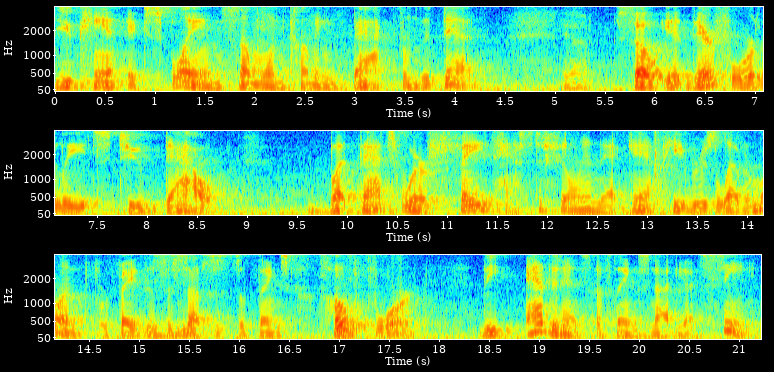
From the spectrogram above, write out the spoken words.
you can't explain someone coming back from the dead. Yeah. So it therefore leads to doubt, but that's where faith has to fill in that gap. Hebrews 11:1 for faith is the mm-hmm. substance of things hoped for, the evidence of things not yet seen.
